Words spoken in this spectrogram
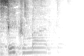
secret.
